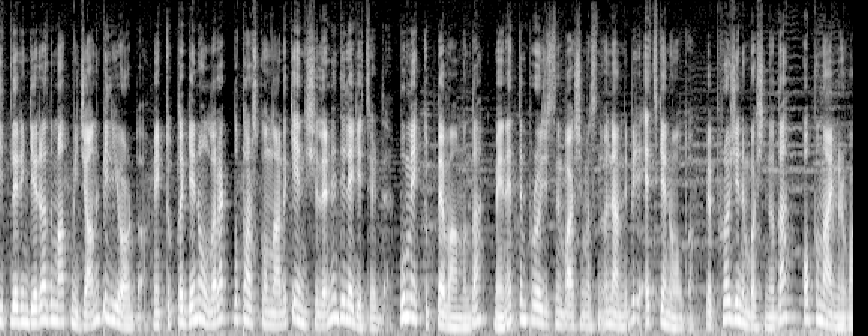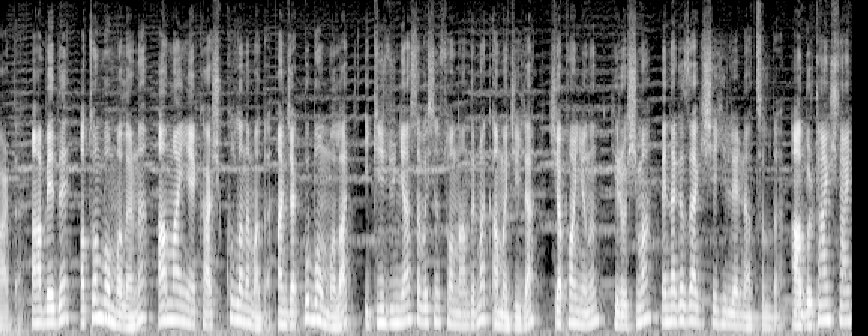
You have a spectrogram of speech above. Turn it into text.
Hitler'in geri adım atmayacağını biliyordu. Mektupta genel olarak bu tarz konulardaki endişelerini dile getirdi. Bu mektup devamında Manhattan projesinin başlamasının önemli bir etken oldu ve projenin başında da Oppenheimer vardı. ABD atom bombalarını Almanya'ya karşı kullanamadı. Ancak bu bombalar 2. Dünya Savaşı'nı sonlandırmak amacıyla Japonya'nın Hiroşima ve Nagasaki şehirlerine atıldı. Albert Einstein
